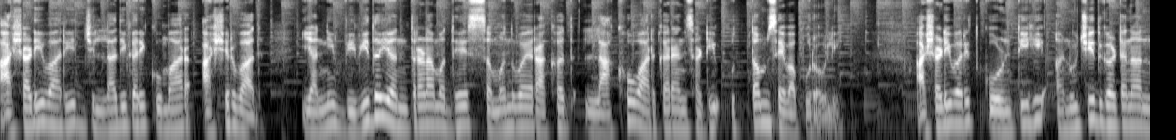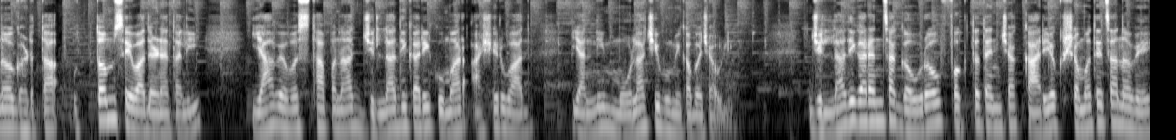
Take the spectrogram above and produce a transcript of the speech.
आषाढी वारीत जिल्हाधिकारी कुमार आशीर्वाद यांनी विविध यंत्रणामध्ये समन्वय राखत लाखो वारकऱ्यांसाठी उत्तम सेवा पुरवली. आषाढी वारीत कोणतीही अनुचित घटना न घडता उत्तम सेवा देण्यात आली. या व्यवस्थापनात जिल्हाधिकारी कुमार आशीर्वाद यांनी मोलाची भूमिका बजावली. जिल्हाधिकाऱ्यांचा गौरव फक्त त्यांच्या कार्यक्षमतेचा नव्हे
